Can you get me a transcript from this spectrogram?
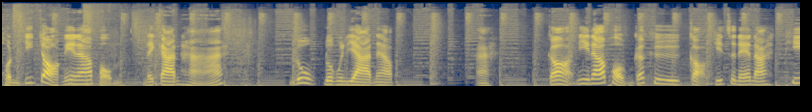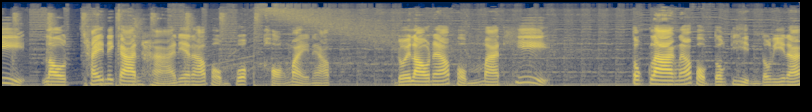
ผลจิ้งจอกนี่นะครับผมในการหาลูกดวงวิญญาณนะครับ ก็นี่นะครับผมก็คือเกาะคิสเนะนะที่เราใช้ในการหาเนี่ยนะครับผมพวกของใหม่นะครับ โดยเรานะครับผมมาที่ตรงกลางนะครับผมตรงที่หินตรงนี้นะ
